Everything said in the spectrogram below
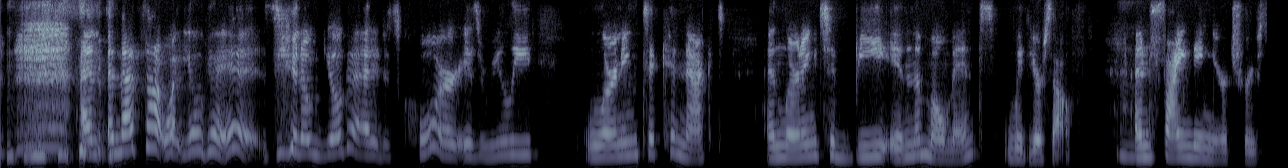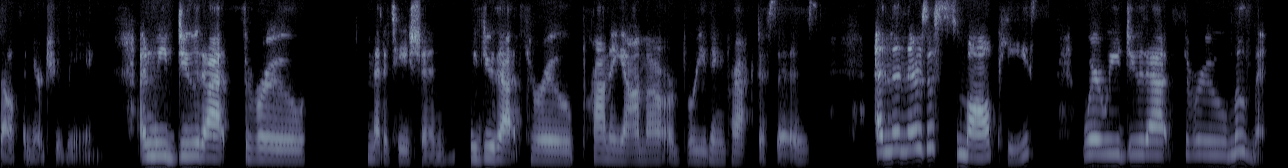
mm-hmm. and and that's not what yoga is you know yoga at its core is really learning to connect and learning to be in the moment with yourself mm-hmm. and finding your true self and your true being. And we do that through meditation, we do that through pranayama or breathing practices. And then there's a small piece where we do that through movement.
